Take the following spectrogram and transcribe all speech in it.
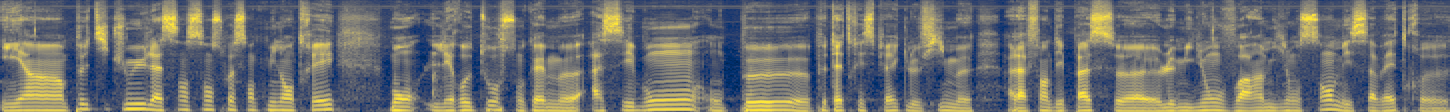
et un petit cumul à 560 000 entrées. Bon, les retours sont quand même assez bons. On peut peut-être espérer que le film à la fin dépasse le million, voire un million cent, mais ça va être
